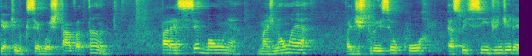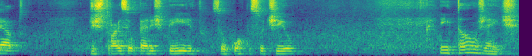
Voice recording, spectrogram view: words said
E aquilo que você gostava tanto? Parece ser bom, né? Mas não é. Vai destruir seu corpo. É suicídio indireto. Destrói seu perispírito, seu corpo sutil. Então, gente,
